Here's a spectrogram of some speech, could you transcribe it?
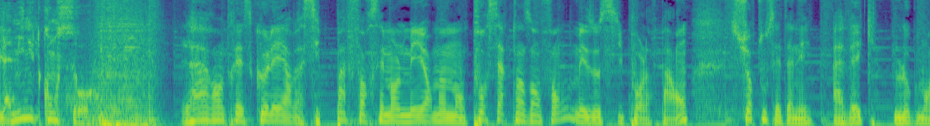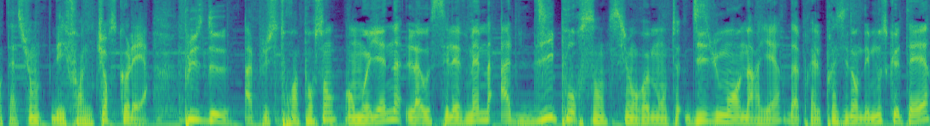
La Minute Conso. La rentrée scolaire, bah, c'est pas forcément le meilleur moment pour certains enfants, mais aussi pour leurs parents, surtout cette année avec l'augmentation des fournitures scolaires. Plus 2 à plus 3% en moyenne, la hausse s'élève même à 10% si on remonte 18 mois en arrière, d'après le président des mousquetaires.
